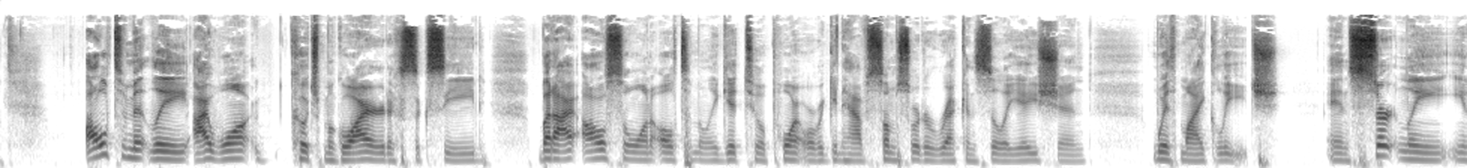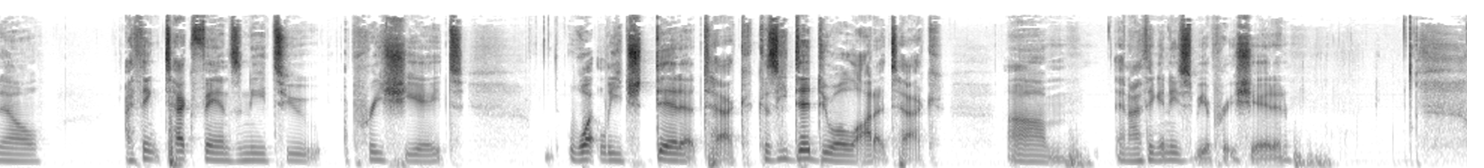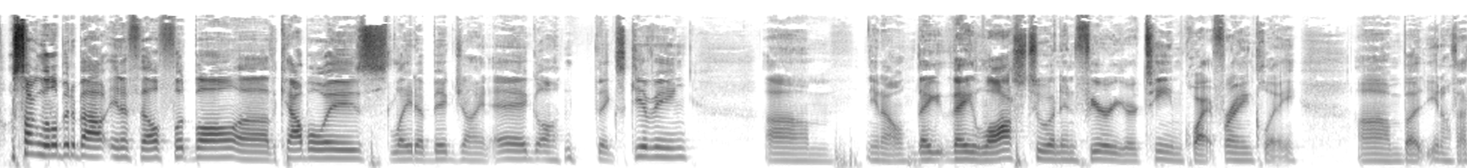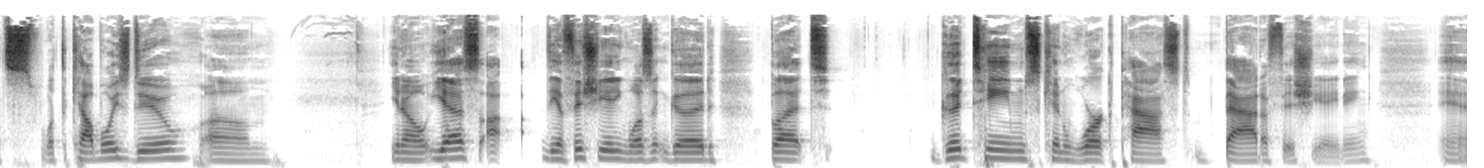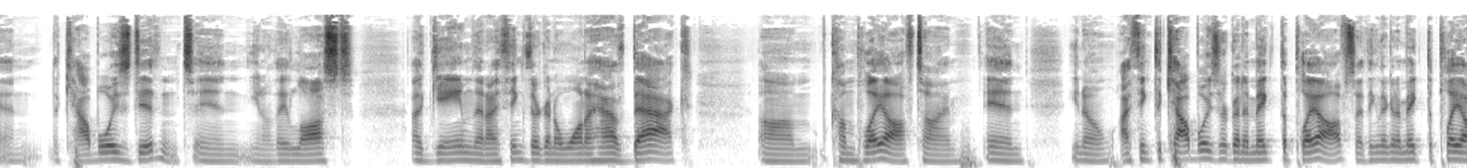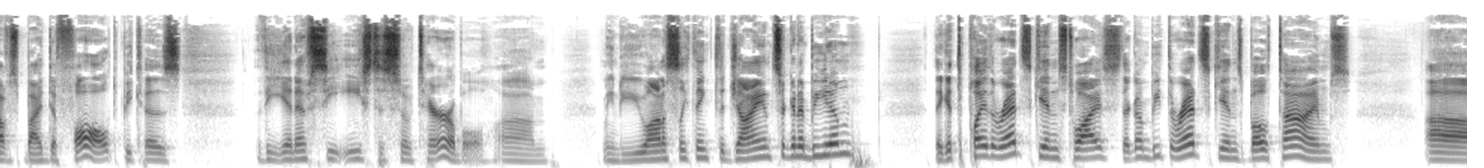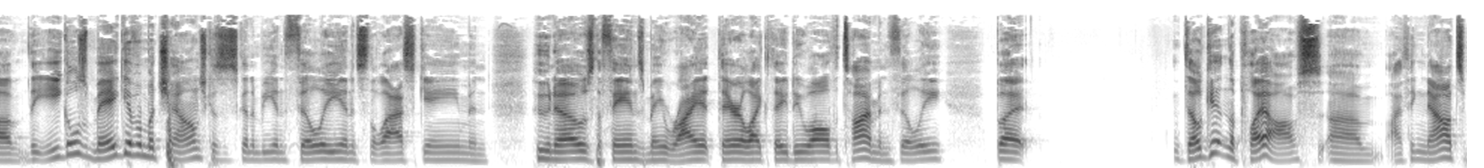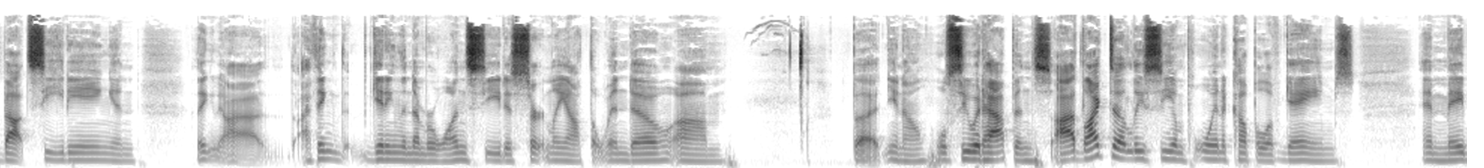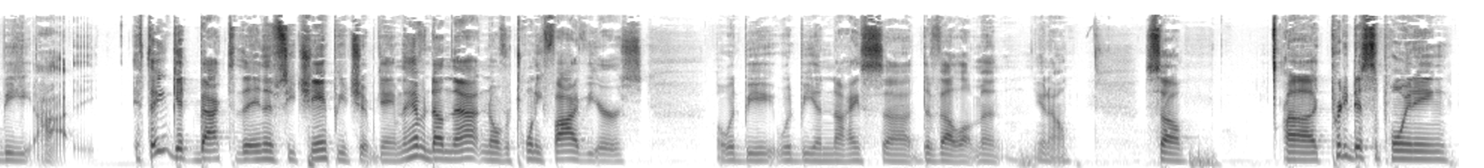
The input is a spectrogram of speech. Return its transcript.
ultimately, I want Coach McGuire to succeed, but I also want to ultimately get to a point where we can have some sort of reconciliation with Mike Leach. And certainly, you know, I think Tech fans need to appreciate what Leach did at Tech because he did do a lot at Tech. Um, and I think it needs to be appreciated. Let's talk a little bit about NFL football. Uh, the Cowboys laid a big giant egg on Thanksgiving. Um, you know, they they lost to an inferior team, quite frankly. Um, but you know that's what the Cowboys do. Um, you know, yes, I, the officiating wasn't good, but good teams can work past bad officiating, and the Cowboys didn't. And you know, they lost a game that I think they're going to want to have back um, come playoff time. And, you know, I think the Cowboys are going to make the playoffs. I think they're going to make the playoffs by default because the NFC East is so terrible. Um, I mean, do you honestly think the Giants are going to beat them? They get to play the Redskins twice. They're going to beat the Redskins both times. Uh, the Eagles may give them a challenge because it's going to be in Philly and it's the last game, and who knows? The fans may riot there like they do all the time in Philly. But they'll get in the playoffs. Um, I think now it's about seeding, and I think uh, I think getting the number one seed is certainly out the window. Um, but you know, we'll see what happens. I'd like to at least see them win a couple of games, and maybe uh, if they get back to the NFC Championship game, they haven't done that in over twenty five years. Would be would be a nice uh, development, you know. So, uh, pretty disappointing.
